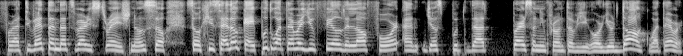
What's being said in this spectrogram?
for a Tibetan, that's very strange. No? So, so he said, okay, put whatever you feel the love for and just put that person in front of you or your dog whatever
